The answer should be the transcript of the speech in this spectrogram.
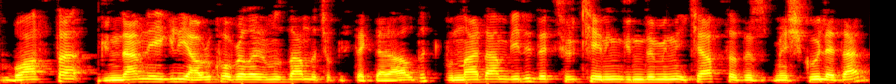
Bu hafta gündemle ilgili yavru kobralarımızdan da çok istekler aldık. Bunlardan biri de Türkiye'nin gündemini iki haftadır meşgul eden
